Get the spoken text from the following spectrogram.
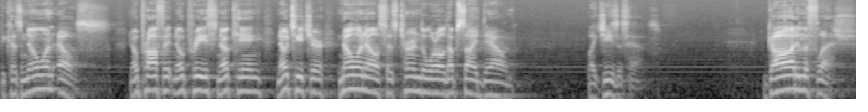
because no one else, no prophet, no priest, no king, no teacher, no one else has turned the world upside down like Jesus has. God in the flesh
